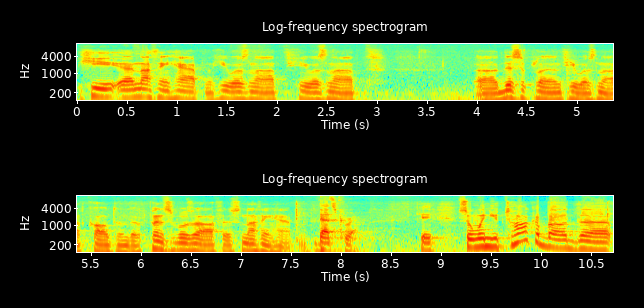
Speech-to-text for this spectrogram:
he uh, nothing happened. He was not. He was not uh, disciplined. He was not called in the principal's office. Nothing happened. That's correct. Okay. So when you talk about the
